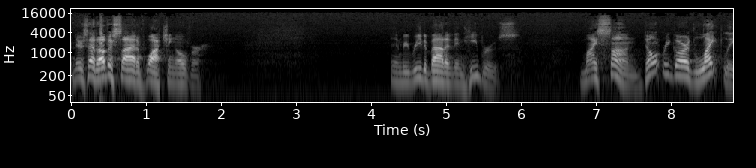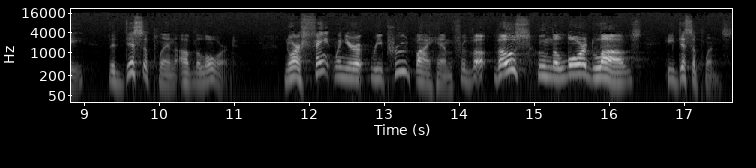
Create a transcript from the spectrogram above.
There's that other side of watching over. And we read about it in Hebrews. My son, don't regard lightly the discipline of the Lord, nor faint when you're reproved by him. For th- those whom the Lord loves, he disciplines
